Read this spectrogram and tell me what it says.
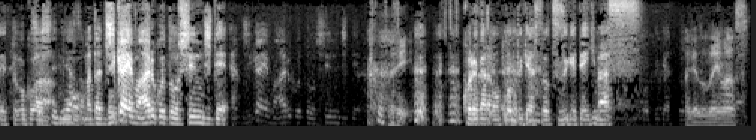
えっと、僕はそして、皆さんもう、また次回もあることを信じて、はい。これからもポッドキャストを続けていきます。ありがとうございます。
